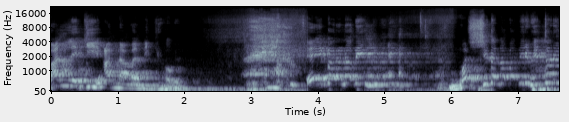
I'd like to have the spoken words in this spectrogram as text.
মানলে কি আর না মানলে কি হবে? এইবার নবী মসজিদে নববীর ভিতরে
